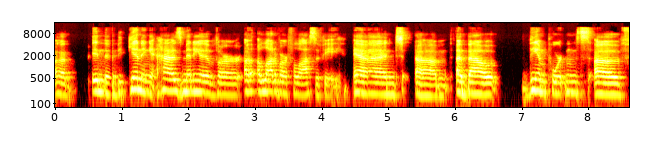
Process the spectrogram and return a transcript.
uh, in the beginning it has many of our a, a lot of our philosophy and um, about the importance of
